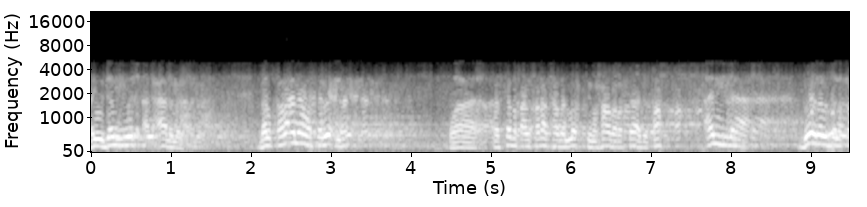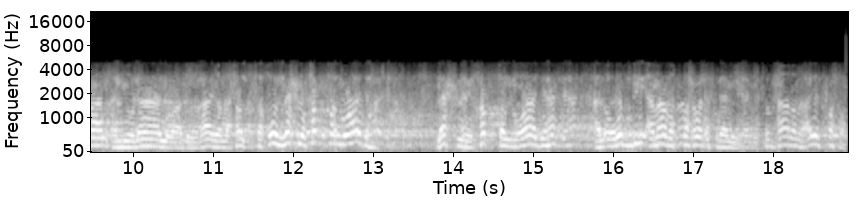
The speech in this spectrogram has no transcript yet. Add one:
فيدمر العالم الآخر بل قرأنا وسمعنا. وقد سبق أن قرأت هذا النص في محاضرة سابقة أن دول البلقان اليونان وبلغاريا والنحو تقول نحن خط المواجهة. نحن خط المواجهة الأوروبي أمام الصحوة الإسلامية. سبحان الله أي الصحوة؟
